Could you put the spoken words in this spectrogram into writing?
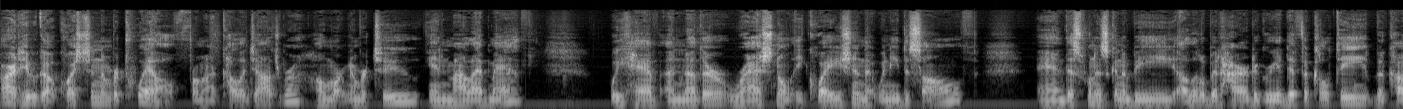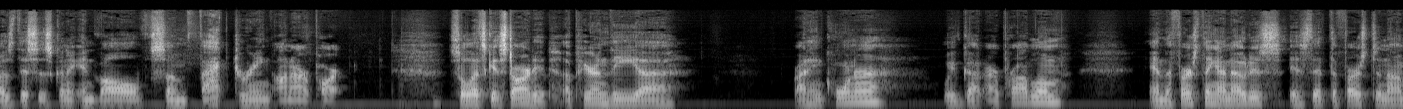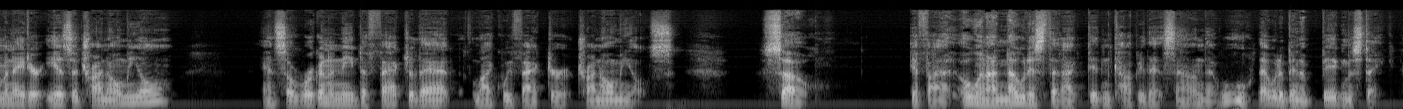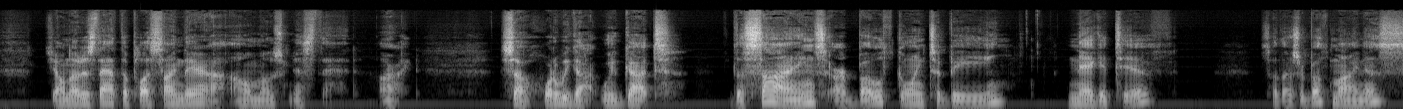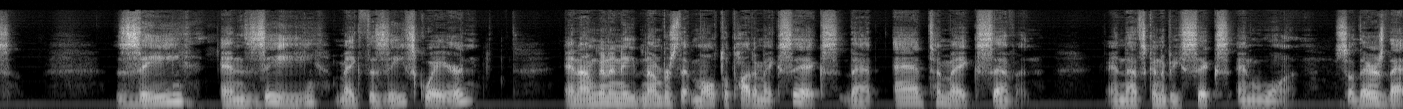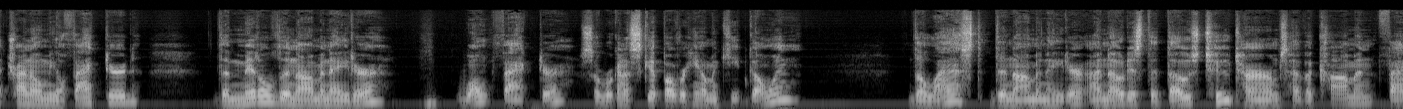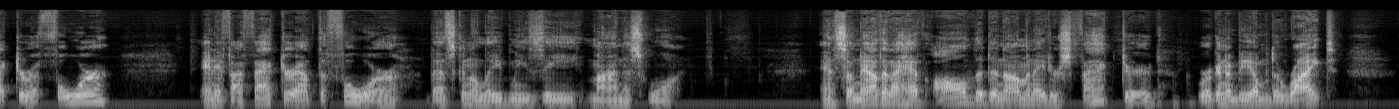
All right, here we go. Question number 12 from our college algebra, homework number two in MyLab Math. We have another rational equation that we need to solve. And this one is going to be a little bit higher degree of difficulty because this is going to involve some factoring on our part. So let's get started. Up here in the uh, right hand corner, we've got our problem. And the first thing I notice is that the first denominator is a trinomial. And so we're going to need to factor that like we factor trinomials. So if I, oh, and I noticed that I didn't copy that sound, that, ooh, that would have been a big mistake. Did y'all notice that? The plus sign there? I almost missed that. All right. So what do we got? We've got the signs are both going to be negative so those are both minus. Z and Z make the Z squared. And I'm going to need numbers that multiply to make 6 that add to make 7. And that's going to be 6 and 1. So there's that trinomial factored. The middle denominator won't factor, so we're going to skip over him and keep going the last denominator, I noticed that those two terms have a common factor of 4. And if I factor out the 4, that's going to leave me z minus 1. And so now that I have all the denominators factored, we're going to be able to write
